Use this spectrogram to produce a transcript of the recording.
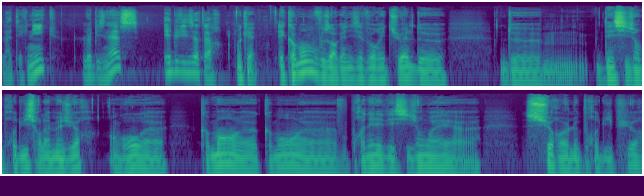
la technique, le business et l'utilisateur. Ok. Et comment vous organisez vos rituels de, de hum, décision produit sur la mesure? En gros, euh, comment, euh, comment euh, vous prenez les décisions ouais, sur le produit pur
